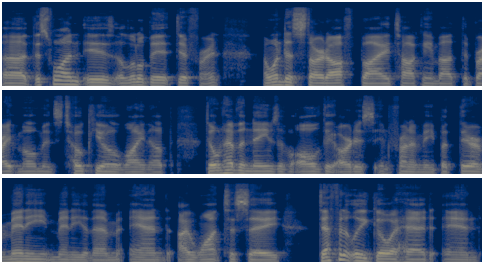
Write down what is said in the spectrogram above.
Uh, this one is a little bit different. I wanted to start off by talking about the Bright Moments Tokyo lineup. Don't have the names of all of the artists in front of me, but there are many, many of them. And I want to say definitely go ahead and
